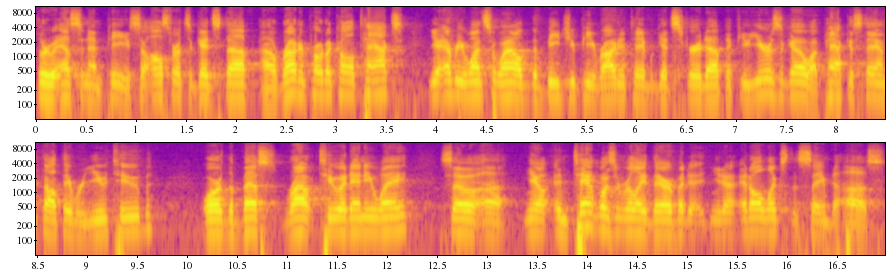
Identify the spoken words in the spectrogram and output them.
through SNMP. So all sorts of good stuff. Uh, routing protocol attacks, yeah, every once in a while the BGP routing table gets screwed up. A few years ago, uh, Pakistan thought they were YouTube, or the best route to it anyway. So, uh, you know, intent wasn't really there, but, it, uh, you know, it all looks the same to us.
